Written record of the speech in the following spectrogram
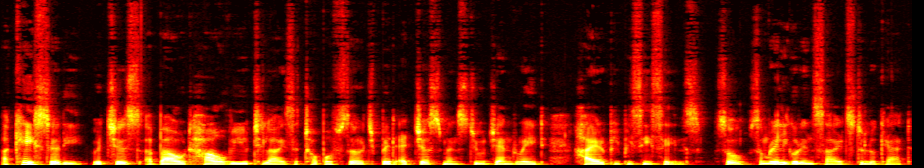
a case study, which is about how we utilize the top of search bid adjustments to generate higher PPC sales. So, some really good insights to look at.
